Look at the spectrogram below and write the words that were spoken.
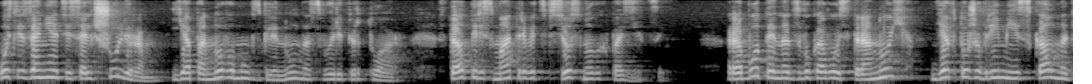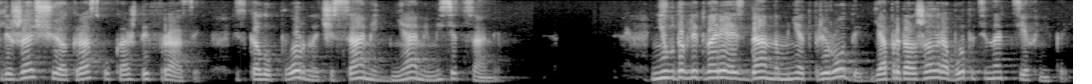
После занятий с Альтшулером я по-новому взглянул на свой репертуар, стал пересматривать все с новых позиций. Работая над звуковой стороной, я в то же время искал надлежащую окраску каждой фразы, искал упорно, часами, днями, месяцами. Не удовлетворяясь данным мне от природы, я продолжал работать и над техникой.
